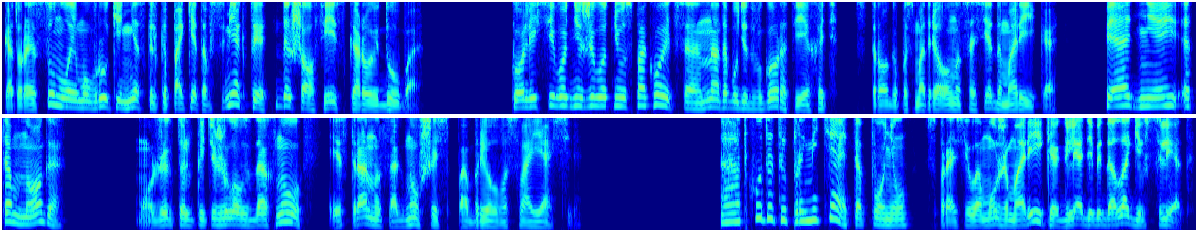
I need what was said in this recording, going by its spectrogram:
которая сунула ему в руки несколько пакетов смекты да шалфей с корой дуба. «Коли сегодня живот не успокоится, надо будет в город ехать», строго посмотрела на соседа Марийка. «Пять дней — это много». Мужик только тяжело вздохнул и, странно согнувшись, побрел во свояси. «А откуда ты про Митя это понял?» — спросила мужа Марийка, глядя бедолаге вслед.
